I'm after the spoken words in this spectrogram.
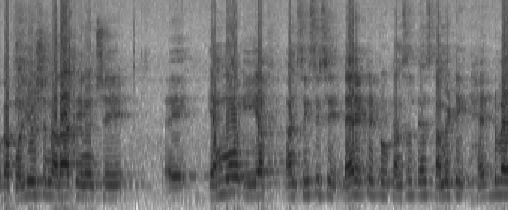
ఒక పొల్యూషన్ అథారిటీ నుంచి MOEF and CCC directed to consultants committee head by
